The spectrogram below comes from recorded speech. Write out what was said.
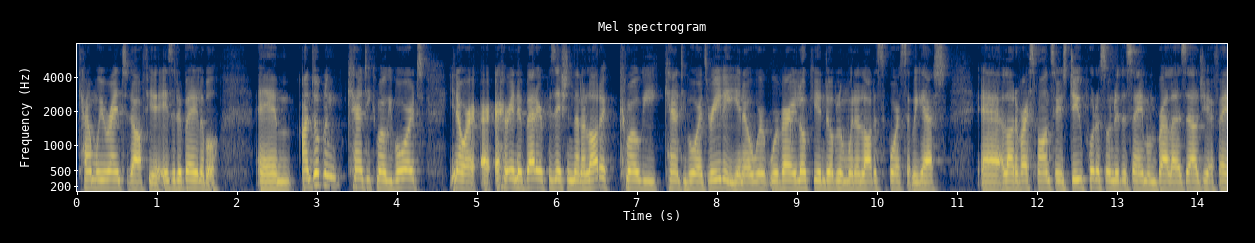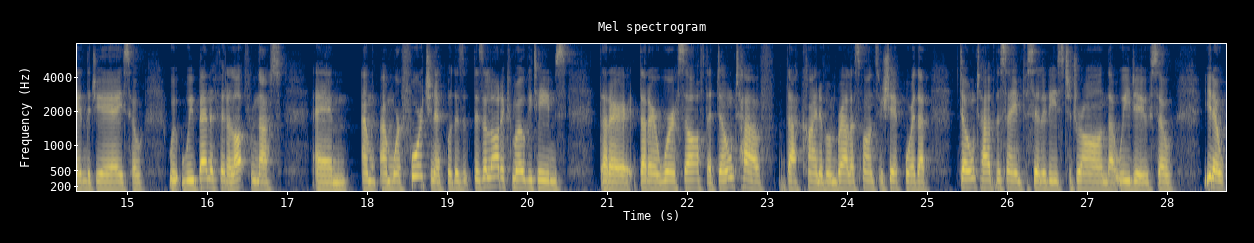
Can we rent it off you? Is it available? Um, and Dublin County Camogie Board, you know, are, are in a better position than a lot of Camogie County boards. Really, you know, we're we're very lucky in Dublin with a lot of supports that we get. Uh, a lot of our sponsors do put us under the same umbrella as LGFA and the GAA, so we, we benefit a lot from that. Um, and, and we're fortunate, but there's, there's a lot of camogie teams that are that are worse off that don't have that kind of umbrella sponsorship or that don't have the same facilities to draw on that we do. So, you know,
